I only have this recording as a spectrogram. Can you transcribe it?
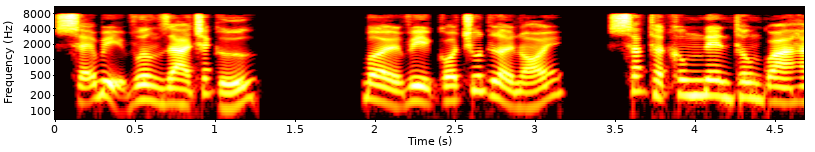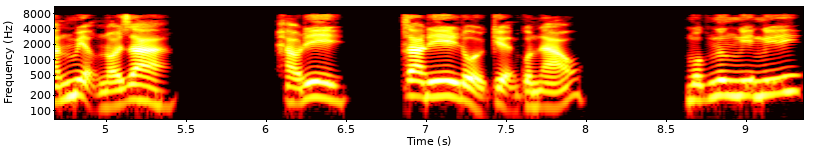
sẽ bị vương gia trách cứ. Bởi vì có chút lời nói, xác thật không nên thông qua hắn miệng nói ra. Hảo đi, ta đi đổi kiện quần áo. Một ngưng nghĩ nghĩ,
